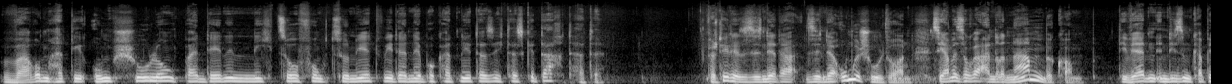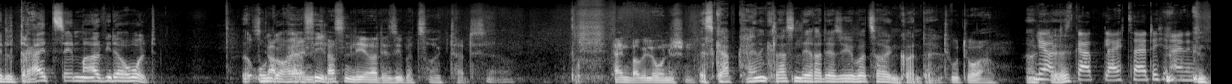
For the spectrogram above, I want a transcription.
warum hat die Umschulung bei denen nicht so funktioniert, wie der Nebukadnezar sich das gedacht hatte? Versteht ihr? Sie sind ja, da, sind ja umgeschult worden. Sie haben ja sogar andere Namen bekommen. Die werden in diesem Kapitel 13 Mal wiederholt. Es Ungeheuer gab keinen viel. Klassenlehrer, der sie überzeugt hat. Ja. Keinen babylonischen. Es gab keinen Klassenlehrer, der sie überzeugen konnte. Ein Tutor. Okay. Ja, und es gab gleichzeitig einen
